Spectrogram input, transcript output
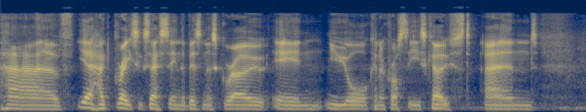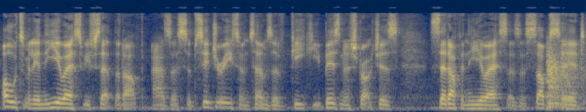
have yeah had great success seeing the business grow in New York and across the East Coast. And ultimately in the US, we've set that up as a subsidiary. So in terms of geeky business structures, set up in the US as a subsid.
